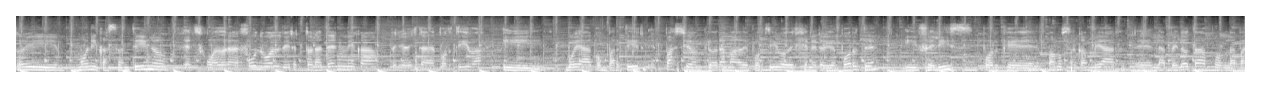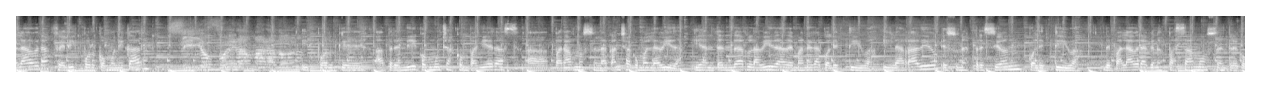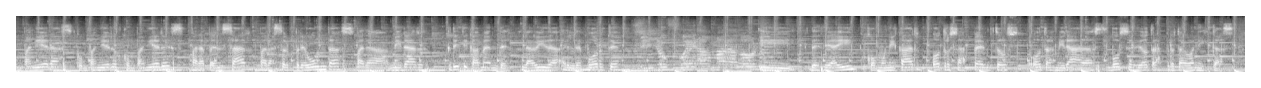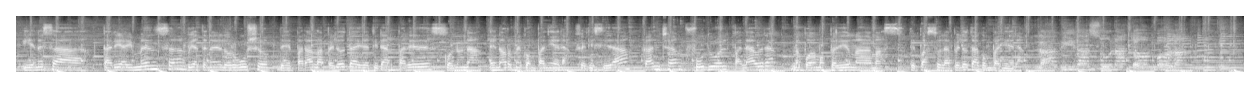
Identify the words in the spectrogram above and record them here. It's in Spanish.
Soy Mónica Santino, exjugadora de fútbol, directora técnica, periodista deportiva. Y voy a compartir espacio en programa deportivo de género y deporte. Y feliz porque vamos a cambiar eh, la pelota por la palabra, feliz por comunicar. Si yo fuera Maradona. Y porque aprendí con muchas compañeras a pararnos en la cancha como en la vida. Y a entender la vida de manera colectiva. Y la radio es una expresión colectiva de palabra que nos entre compañeras, compañeros, compañeres para pensar, para hacer preguntas, para mirar críticamente la vida, el deporte. Si yo fuera Maradona. Y desde ahí comunicar otros aspectos, otras miradas, voces de otras protagonistas. Y en esa tarea inmensa voy a tener el orgullo de parar la pelota y de tirar paredes con una enorme compañera. Felicidad, cancha, fútbol, palabra, no podemos pedir nada más. Te paso la pelota compañera. La vida una tómbola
